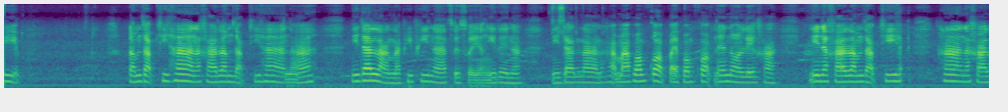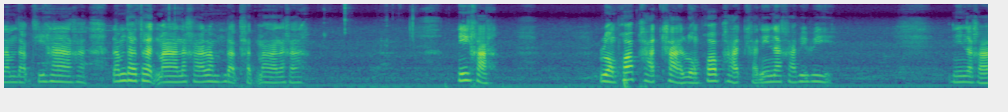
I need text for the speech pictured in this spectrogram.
พี่ๆลำดับที่ห้านะคะลำดับที่ห้านะ นี่ด้านหลังนะพี่ๆนะ สวยๆอย่างนี้เลยนะนี่ด้านหน้านะคะ มาพร้อมกรอบไปพร้อมกรอบแน่นอนเลยค่ะ นี่นะคะลำดับที่ห้านะคะลำดับที่ห้าค่ะลำดับถัดมานะคะลำดับถัดมานะคะ นี่ค่ะ หลวงพ่อพัดค่ะ หลวงพ่อพัดค่ะนี่นะคะ พี่ๆนี่นะคะ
